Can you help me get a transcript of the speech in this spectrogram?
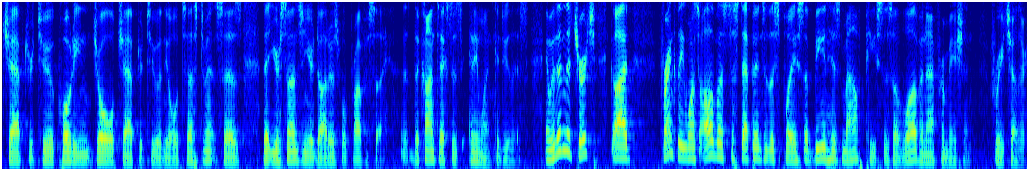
chapter 2, quoting Joel chapter 2 in the Old Testament, says that your sons and your daughters will prophesy. The context is anyone can do this. And within the church, God frankly, wants all of us to step into this place of being his mouthpieces of love and affirmation for each other.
